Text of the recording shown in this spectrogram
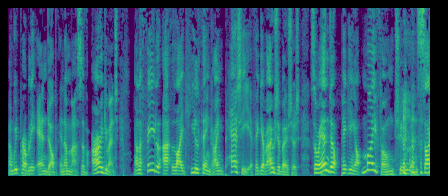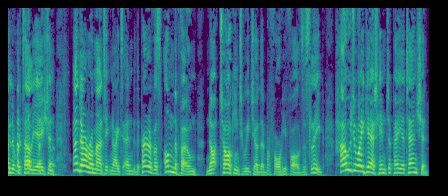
and we'd probably end up in a massive argument. And I feel uh, like he'll think I'm petty if I give out about it. So I end up picking up my phone too in silent retaliation, and our romantic nights end with the pair of us on the phone, not talking to each other before he falls asleep. How do I get him to pay attention?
